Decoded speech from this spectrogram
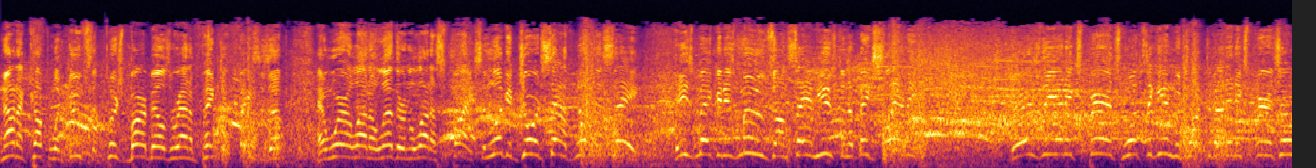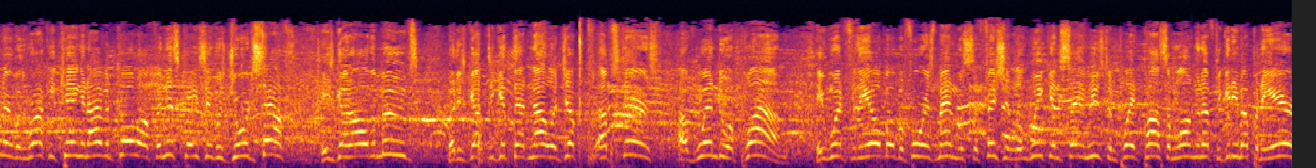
not a couple of goofs that push barbells around and paint their faces up and wear a lot of leather and a lot of spikes. And look at George South, what did I say? He's making his moves on Sam Houston, a big slamming. There's the inexperience. Once again, we talked about inexperience earlier with Rocky King and Ivan Koloff. In this case, it was George South. He's got all the moves, but he's got to get that knowledge up upstairs of when to apply them. He went for the elbow before his man was sufficiently weakened. Sam Houston played possum long enough to get him up in the air.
